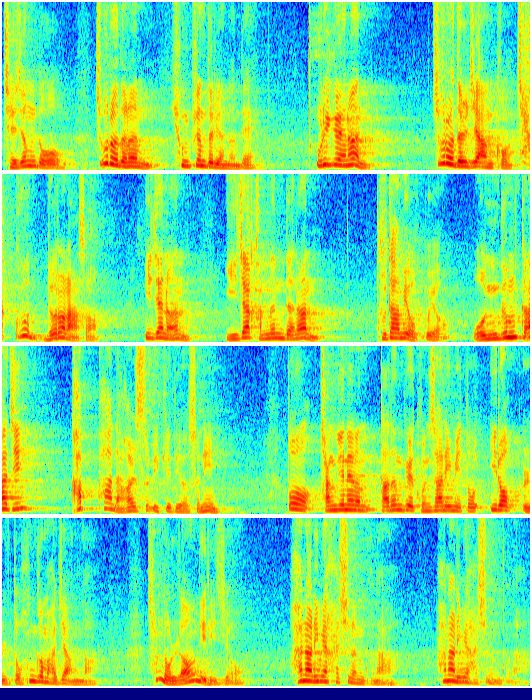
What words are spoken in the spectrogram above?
재정도 줄어드는 형편들이었는데 우리 교회는 줄어들지 않고 자꾸 늘어나서 이제는 이자 갚는 데는 부담이 없고요 원금까지 갚아 나갈 수 있게 되었으니 또 작년에는 다른 교회 권사님이 또 1억을 또 헌금하지 않나. 참 놀라운 일이죠. 하나님이 하시는구나. 하나님이 하시는구나.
